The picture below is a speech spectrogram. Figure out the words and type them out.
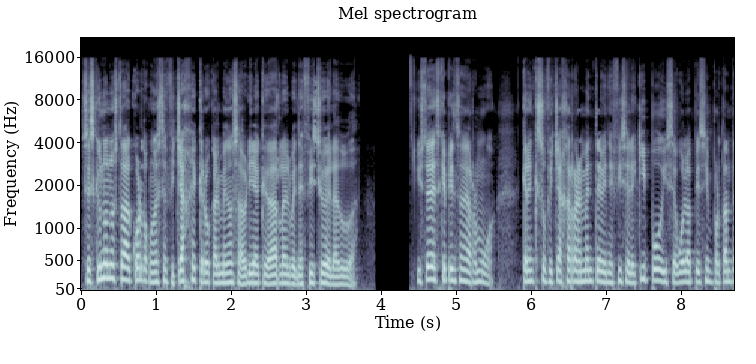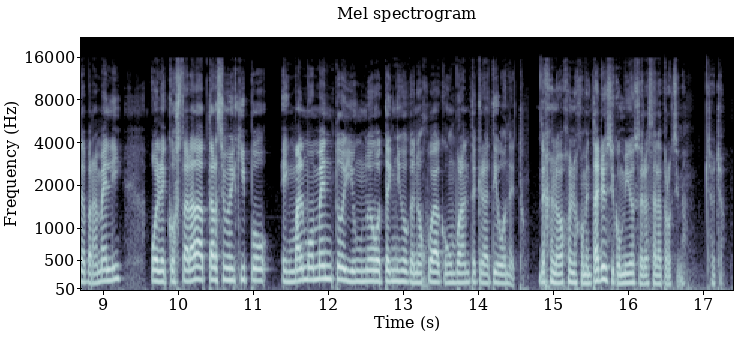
Si es que uno no está de acuerdo con este fichaje, creo que al menos habría que darle el beneficio de la duda. ¿Y ustedes qué piensan de Ramúa? ¿Creen que su fichaje realmente beneficia al equipo y se vuelve pieza importante para Meli? ¿O le costará adaptarse a un equipo en mal momento y un nuevo técnico que no juega con un volante creativo neto? Déjenlo abajo en los comentarios y conmigo será hasta la próxima. Chao, chao.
